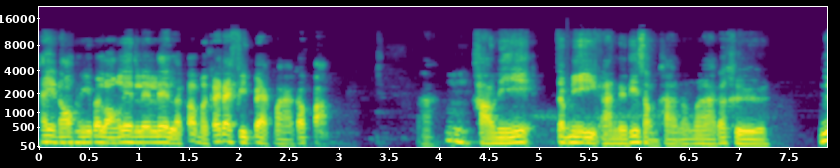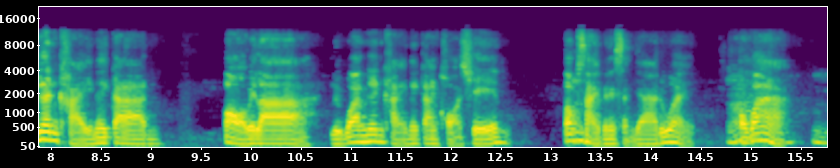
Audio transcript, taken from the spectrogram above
ให้น้องคนนี้ไปลองเล่นเล่นเล่นแล้วก็มันก็ได้ feedback มาก็ปรับอะอืมคราวนี้จะมีอีกอันหนึ่งที่สำคัญมากๆก็คือ เงื่อนไขในการต่อเวลา หรือว่าเงื่อนไขในการขอ change ต้องใส่ไปในสัญญาด้วย เพราะว่าอืม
